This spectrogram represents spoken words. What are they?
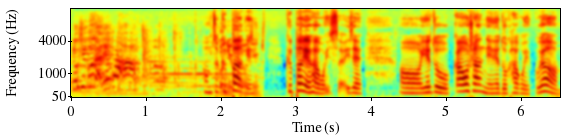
有事给我打电话啊。 엄청 和女朋友 급하게 进去 급하게 가고 있어요. 이제 어, 얘도 까오샨 얘네도 가고 있고요.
